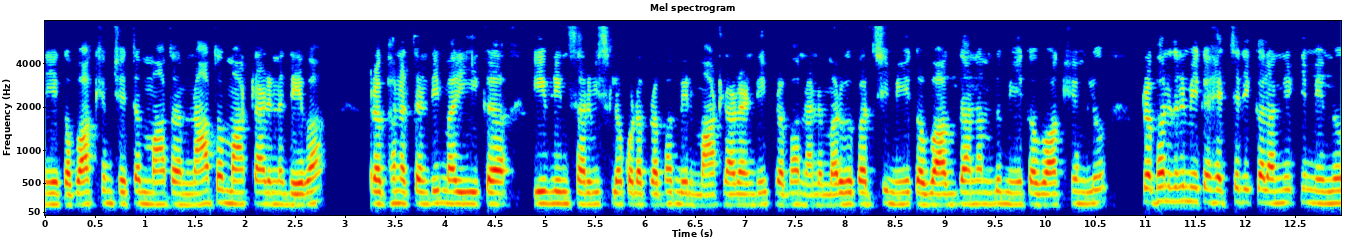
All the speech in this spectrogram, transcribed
నీ యొక్క వాక్యం చేత మాతో నాతో మాట్లాడిన దేవ ప్రభన తండ్రి మరి ఇక ఈవినింగ్ సర్వీస్లో కూడా ప్రభ మీరు మాట్లాడండి. ప్రభ నన్ను మరుగుపరిచి మీ యొక్క వాగ్దానంలో మీ యొక్క వాక్యంలో ప్రభనదని మీ యొక్క హెచ్చరికలన్నింటినీ మేము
